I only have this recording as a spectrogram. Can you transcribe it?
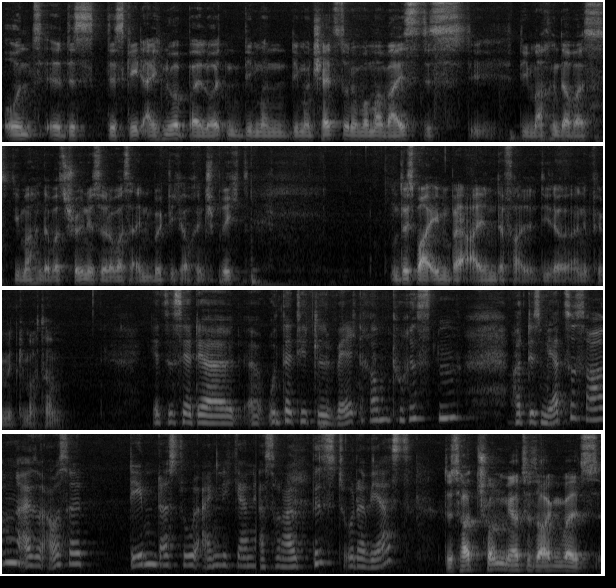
Und äh, das, das geht eigentlich nur bei Leuten, die man, die man schätzt oder wo man weiß, dass die, die, machen da was, die machen da was Schönes oder was einem wirklich auch entspricht. Und das war eben bei allen der Fall, die da einen Film mitgemacht haben. Jetzt ist ja der äh, Untertitel Weltraumtouristen. Hat das mehr zu sagen? Also außer dem, dass du eigentlich gerne Astronaut bist oder wärst? Das hat schon mehr zu sagen, weil es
